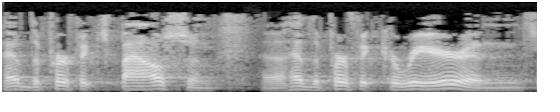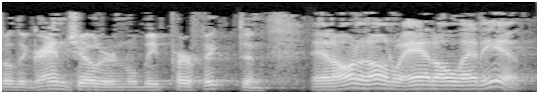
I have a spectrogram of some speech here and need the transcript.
have the perfect spouse and uh, have the perfect career and so the grandchildren will be perfect and, and on and on we add all that in.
